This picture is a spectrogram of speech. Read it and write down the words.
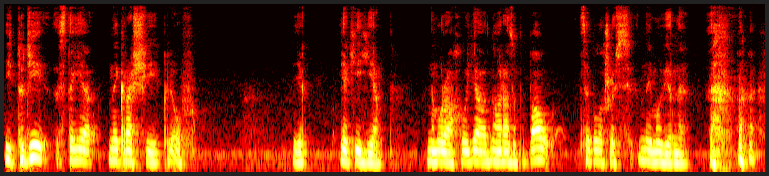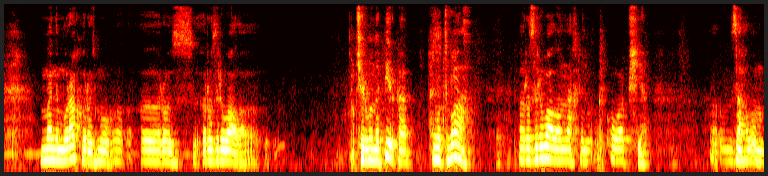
І тоді стає найкращий кльов, який є на мураху. Я одного разу попав, це було щось неймовірне. Мене мураху розму, е, роз, розривала червона пірка, плотва розривала нахрен вообще. Загалом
